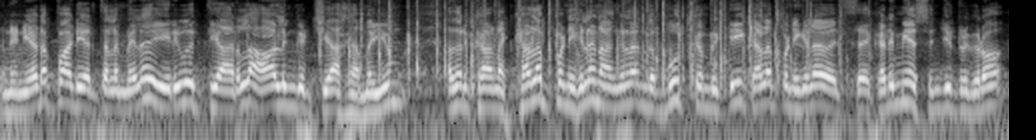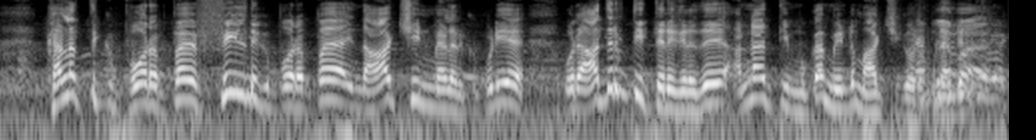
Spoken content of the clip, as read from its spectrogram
அண்ணன் எடப்பாடியார் தலைமையில் இருபத்தி ஆறில் ஆளுங்கட்சியாக அமையும். அதற்கான களப்பணிகளை நாங்கள் அந்த பூத் கமிட்டி களப்பணிகளை செ- கடுமையாக செஞ்சிட்ருக்கிறோம். களத்துக்கு போகிறப்ப ஃபீல்டுக்கு போகிறப்ப இந்த ஆட்சியின் மேலே இருக்கக்கூடிய ஒரு அதிருப்தி தருகிறது. அதிமுக மீண்டும் ஆட்சிக்கு வரும்.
